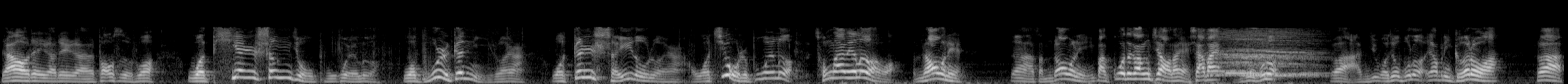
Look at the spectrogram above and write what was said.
然后这个这个褒姒就说：“我天生就不会乐，我不是跟你这样，我跟谁都这样，我就是不会乐，从来没乐过。怎么着吧你？啊，怎么着吧你？你把郭德纲叫来也瞎掰，我就不乐，是吧？你我就不乐，要不你隔着我，是吧？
